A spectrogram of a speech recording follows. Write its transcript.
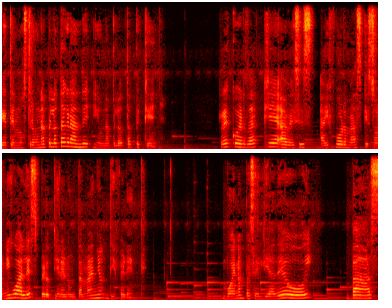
Que te mostré una pelota grande y una pelota pequeña. Recuerda que a veces hay formas que son iguales pero tienen un tamaño diferente. Bueno, pues el día de hoy vas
